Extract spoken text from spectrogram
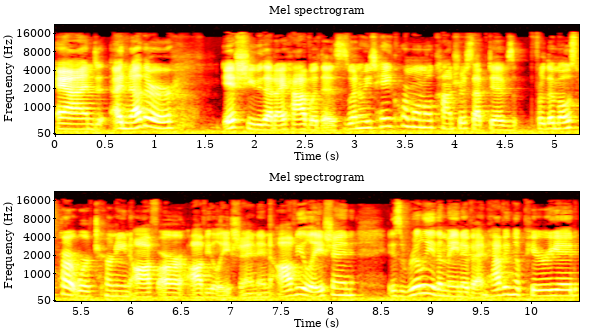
And another issue that I have with this is when we take hormonal contraceptives, for the most part, we're turning off our ovulation. And ovulation is really the main event. Having a period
